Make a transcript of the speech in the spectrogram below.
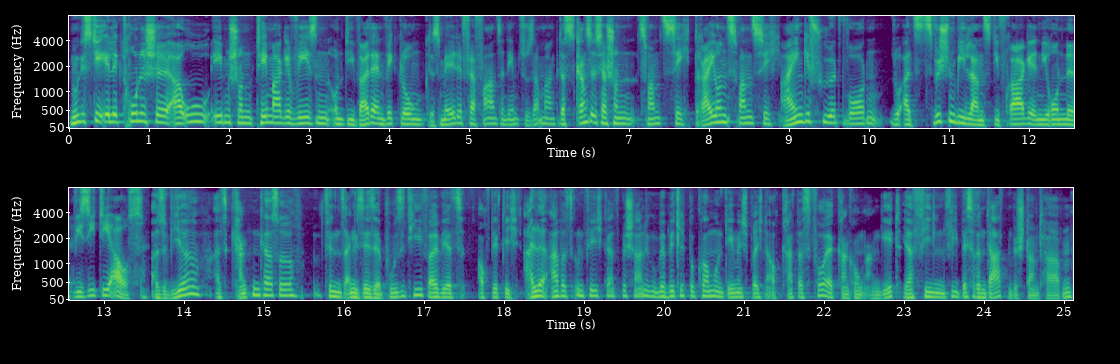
Nun ist die elektronische AU eben schon Thema gewesen und die Weiterentwicklung des Meldeverfahrens in dem Zusammenhang. Das Ganze ist ja schon 2023 eingeführt worden, so als Zwischenbilanz die Frage in die Runde, wie sieht die aus? Also wir als Krankenkasse finden es eigentlich sehr, sehr positiv, weil wir jetzt auch wirklich alle Arbeitsunfähigkeitsbescheinigungen übermittelt bekommen und dementsprechend auch gerade was Vorerkrankungen angeht, ja viel, viel besseren Datenbestand haben,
